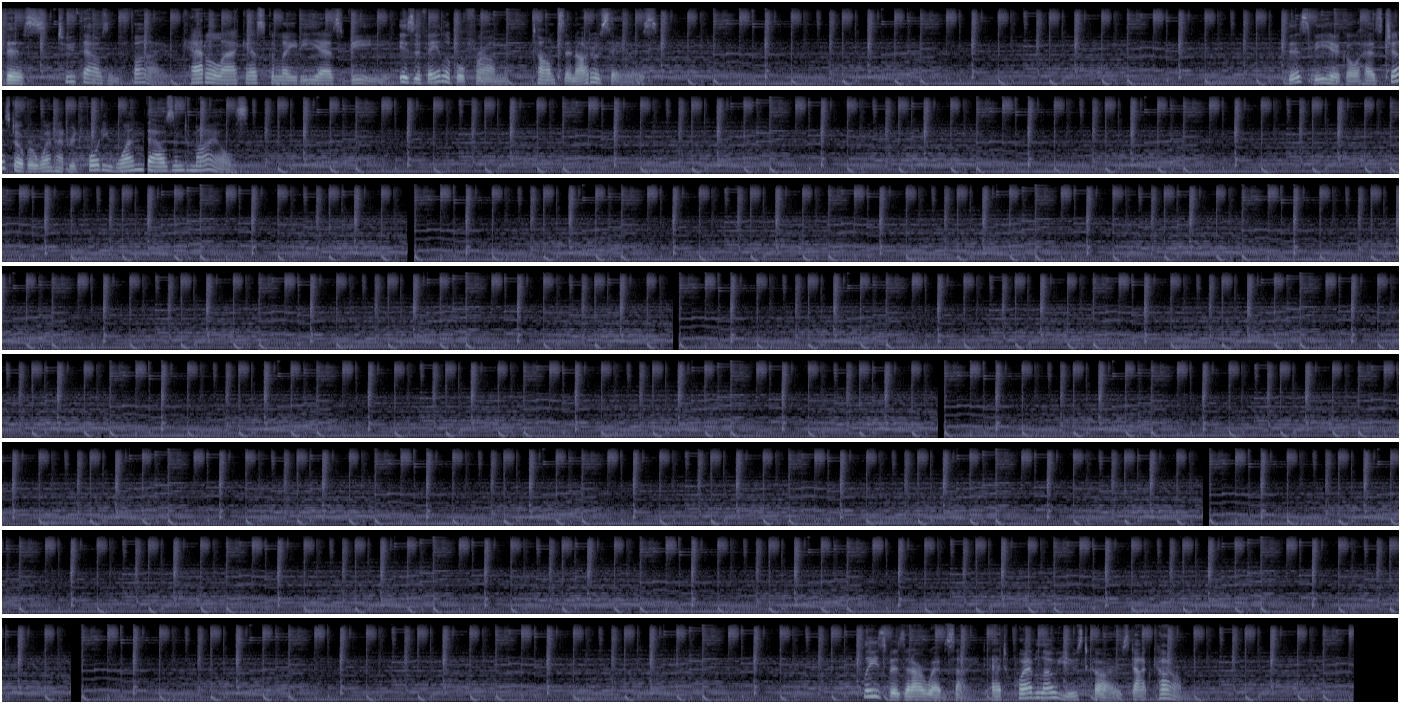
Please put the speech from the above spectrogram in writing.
This 2005 Cadillac Escalade ESV is available from Thompson Auto Sales. This vehicle has just over 141,000 miles. Please visit our website at pueblousedcars.com.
